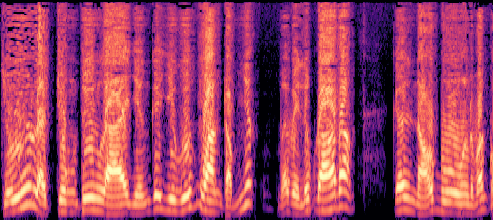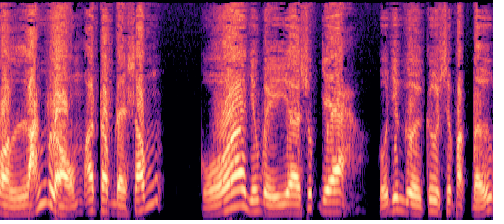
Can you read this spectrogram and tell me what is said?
chủ yếu là trùng tuyên lại những cái di quyết quan trọng nhất. Bởi vì lúc đó đó cái nỗi buồn vẫn còn lẫn lộn ở trong đời sống của những vị à, xuất gia của những người cư sĩ phật tử.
